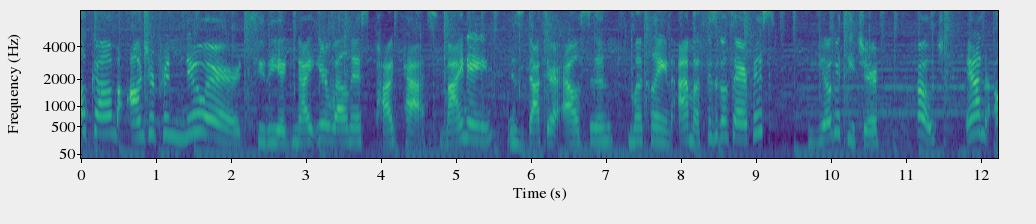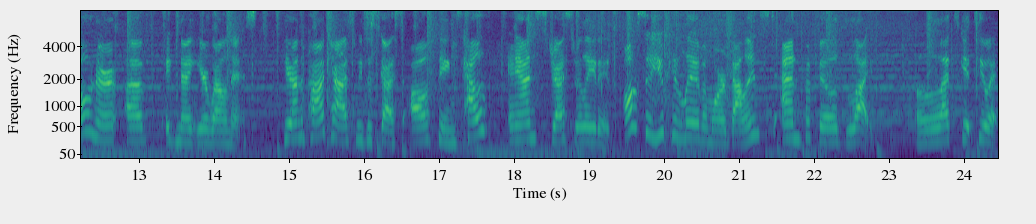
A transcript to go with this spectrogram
Welcome, entrepreneur, to the Ignite Your Wellness podcast. My name is Dr. Allison McLean. I'm a physical therapist, yoga teacher, coach, and owner of Ignite Your Wellness. Here on the podcast, we discuss all things health and stress related. Also, you can live a more balanced and fulfilled life. Let's get to it.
